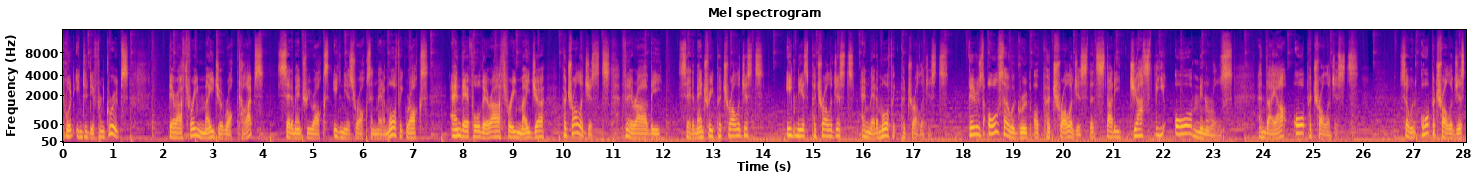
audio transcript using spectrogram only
put into different groups. There are three major rock types sedimentary rocks, igneous rocks, and metamorphic rocks, and therefore there are three major petrologists. There are the sedimentary petrologists, igneous petrologists, and metamorphic petrologists. There is also a group of petrologists that study just the ore minerals and they are ore petrologists. So, an ore petrologist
